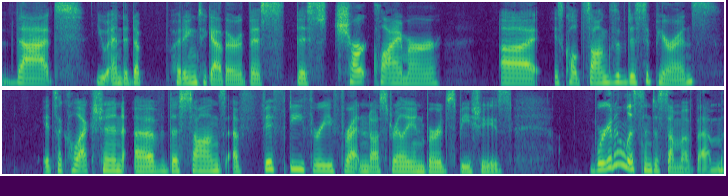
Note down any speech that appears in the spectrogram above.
that you ended up putting together, this this chart climber, uh, is called "Songs of Disappearance." It's a collection of the songs of 53 threatened Australian bird species. We're going to listen to some of them,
